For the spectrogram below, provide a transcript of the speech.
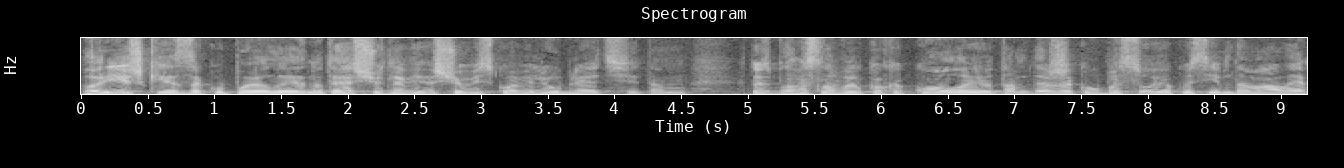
горішки закупили. Ну, те, що для що військові люблять, там. Хтось благословив Кока-Колою, там даже ковбасу якусь їм давали.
